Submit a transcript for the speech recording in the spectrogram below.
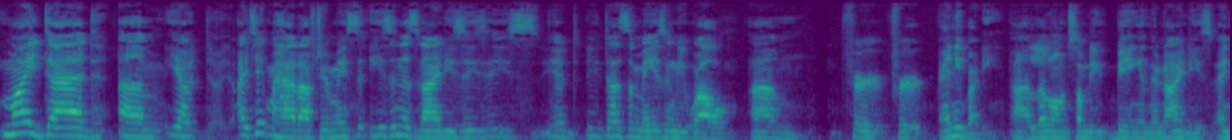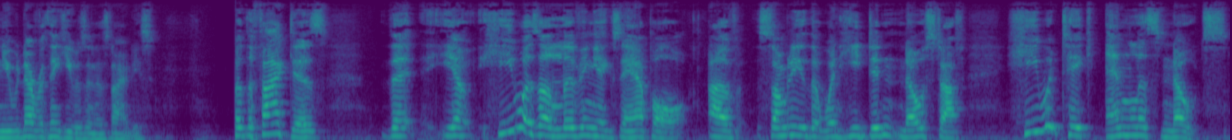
My dad, um, you know, I take my hat off to him. He's he's in his nineties. He's he's you know, he does amazingly well. Um, for for anybody, uh, let alone somebody being in their 90s, and you would never think he was in his 90s. But the fact is, that you know he was a living example of somebody that when he didn't know stuff, he would take endless notes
